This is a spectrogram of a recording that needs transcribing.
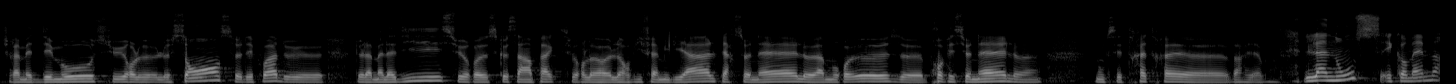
je dirais, mettre des mots sur le, sens des fois de, de, la maladie, sur ce que ça impacte sur leur, leur vie familiale, personnelle, amoureuse, professionnelle. Donc c'est très très variable. L'annonce est quand même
